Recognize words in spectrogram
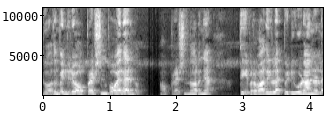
ഗൗതം വലിയൊരു ഓപ്പറേഷൻ പോയതായിരുന്നു. ഓപ്പറേഷൻ എന്ന് പറഞ്ഞാൽ തീവ്രവാദികളെ പിടികൂടാനുള്ള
